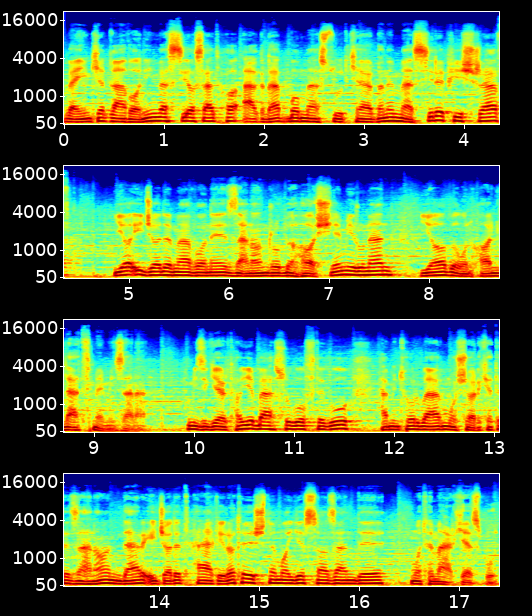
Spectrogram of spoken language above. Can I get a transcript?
و اینکه قوانین و سیاست ها اغلب با مسدود کردن مسیر پیشرفت یا ایجاد موانع زنان رو به حاشیه میرونند یا به اونها لطمه می‌زنند. های بحث و گفتگو همینطور بر مشارکت زنان در ایجاد تغییرات اجتماعی سازنده متمرکز بود.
